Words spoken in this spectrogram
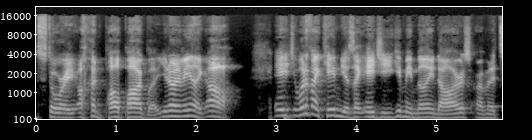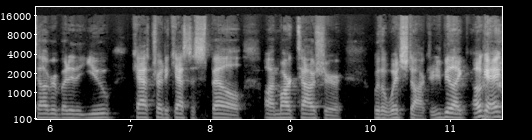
story on Paul Pogba. You know what I mean? Like, oh, AG, what if I came to you as like, AG, you give me a million dollars, or I'm going to tell everybody that you cast tried to cast a spell on Mark Tauscher with a witch doctor. You'd be like, okay,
